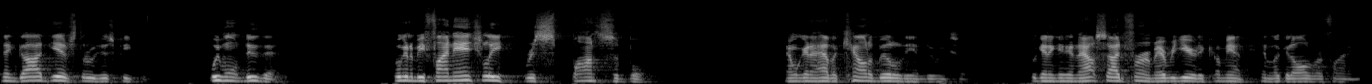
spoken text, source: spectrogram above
than God gives through His people. We won't do that. We're going to be financially responsible. And we're going to have accountability in doing so. We're going to get an outside firm every year to come in and look at all of our finances.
